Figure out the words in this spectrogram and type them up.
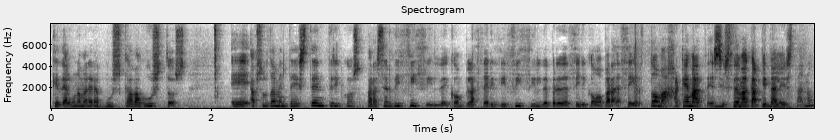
que, de alguna manera buscaba gustos eh, absolutamente excéntricos para ser difícil de complacer y difícil de predecir y como para decir, toma, jaque mate, sistema capitalista, ¿no?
